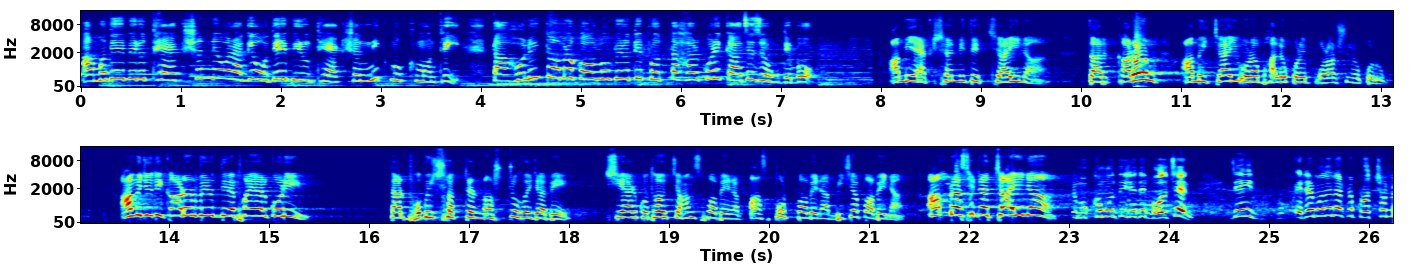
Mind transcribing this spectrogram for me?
আমাদের বিরুদ্ধে অ্যাকশন নেওয়ার আগে ওদের বিরুদ্ধে অ্যাকশন নিক মুখ্যমন্ত্রী। তাহলেই তো আমরা কর্মবিরতি প্রত্যাহার করে কাজে যোগ দেব। আমি অ্যাকশন নিতে চাই না। তার কারণ আমি চাই ওরা ভালো করে পড়াশুনো করুক। আমি যদি কারোর বিরুদ্ধে এফআইআর করি তার ভবিষ্যৎটা নষ্ট হয়ে যাবে। সে আর কোথাও চান্স পাবে না পাসপোর্ট পাবে না ভিসা পাবে না। আমরা সেটা চাই না। মুখ্যমন্ত্রী যদি বলছেন যে এই এটার মধ্যে না একটা প্রচ্ছন্ন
